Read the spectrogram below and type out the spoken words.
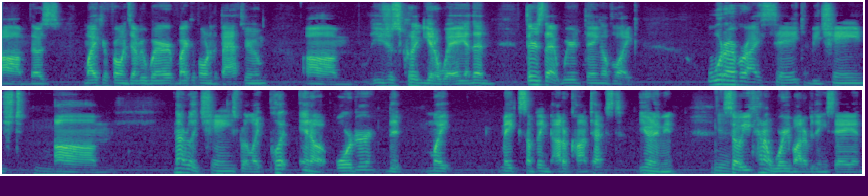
um, there's microphones everywhere microphone in the bathroom um, you just couldn't get away and then there's that weird thing of like whatever I say can be changed. Hmm. Um, not really changed, but like put in a order that might make something out of context. You know what I mean? Yeah. So you kind of worry about everything you say, and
